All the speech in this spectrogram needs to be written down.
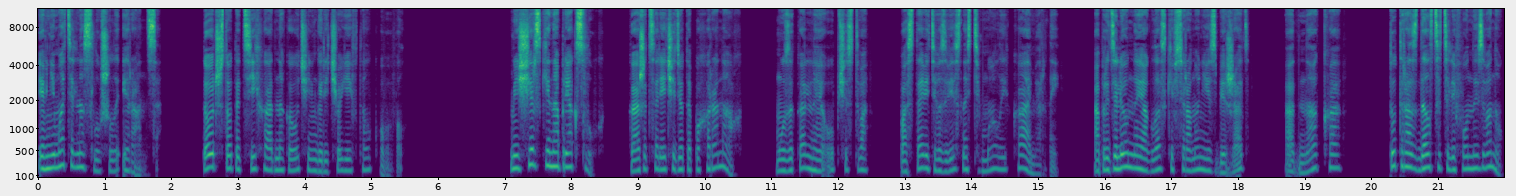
и внимательно слушала иранца. Тот что-то тихо, однако очень горячо ей втолковывал. Мещерский напряг слух. Кажется, речь идет о похоронах. Музыкальное общество поставить в известность в малой камерной. Определенные огласки все равно не избежать. Однако тут раздался телефонный звонок.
